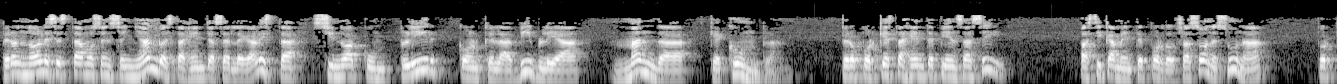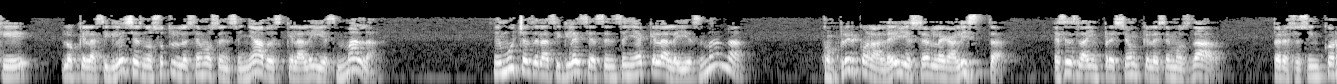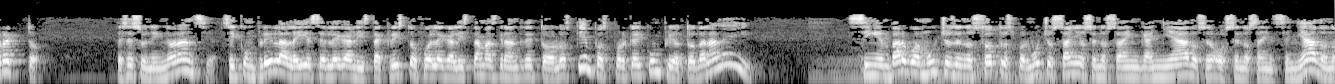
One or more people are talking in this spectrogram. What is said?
Pero no les estamos enseñando a esta gente a ser legalista, sino a cumplir con que la Biblia manda que cumplan. Pero ¿por qué esta gente piensa así? Básicamente por dos razones. Una, porque lo que las iglesias nosotros les hemos enseñado es que la ley es mala. En muchas de las iglesias se enseña que la ley es mala. Cumplir con la ley es ser legalista. Esa es la impresión que les hemos dado. Pero eso es incorrecto. Esa es una ignorancia. Si cumplir la ley es ser legalista, Cristo fue legalista más grande de todos los tiempos porque Él cumplió toda la ley. Sin embargo, a muchos de nosotros por muchos años se nos ha engañado o se nos ha enseñado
